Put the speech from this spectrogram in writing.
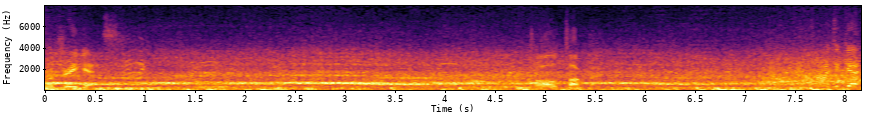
Rodriguez. Paul Pogba. Trying to get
